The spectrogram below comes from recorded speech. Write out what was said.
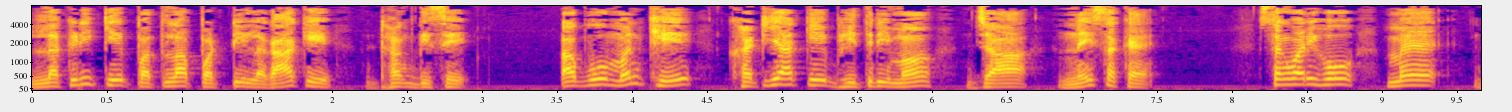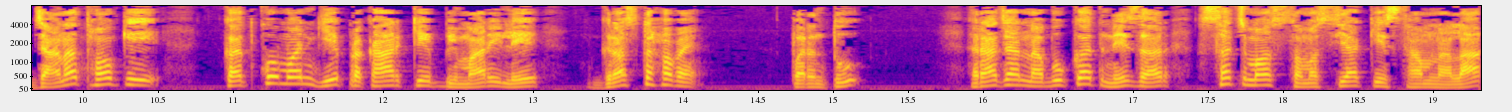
लकड़ी के पतला पट्टी लगा के ढक दिसे अब वो मन खे खटिया के भीतरी में जा नहीं सके। संगवारी हो, मैं जानत हूँ कि कतको मन ये प्रकार के बीमारी ले ग्रस्त हवे। परंतु राजा नबुकत नेजर सच में समस्या के सामना ला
